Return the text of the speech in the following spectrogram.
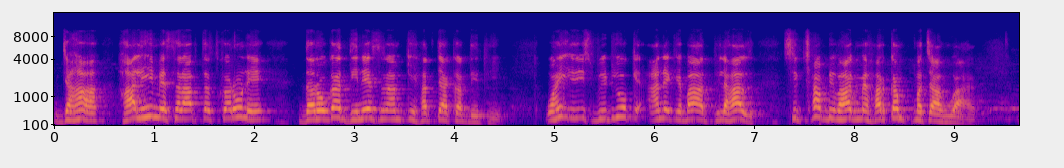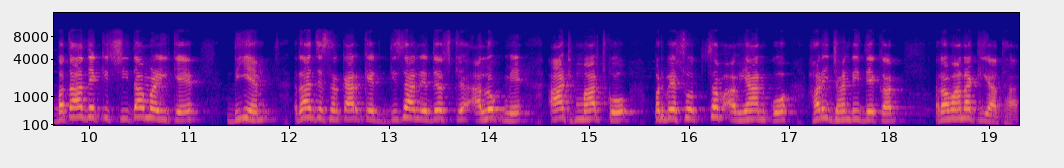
जहाँ हाल ही में शराब तस्करों ने दरोगा दिनेश राम की हत्या कर दी थी। वहीं इस वीडियो के आने के बाद फ़िलहाल शिक्षा विभाग में हरकंप मचा हुआ है। बता दें कि सीतामढ़ी के डीएम, राज्य सरकार के दिशा निर्देश के आलोक में 8 मार्च को प्रवेशोत्सव अभियान को हरी झंडी देकर रवाना किया था।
